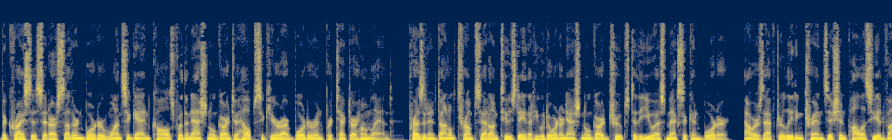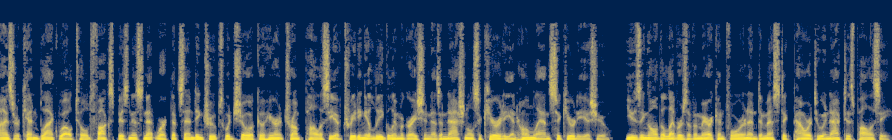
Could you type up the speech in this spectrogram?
The crisis at our southern border once again calls for the National Guard to help secure our border and protect our homeland. President Donald Trump said on Tuesday that he would order National Guard troops to the U.S.-Mexican border, hours after leading transition policy advisor Ken Blackwell told Fox Business Network that sending troops would show a coherent Trump policy of treating illegal immigration as a national security and homeland security issue, using all the levers of American foreign and domestic power to enact his policy.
